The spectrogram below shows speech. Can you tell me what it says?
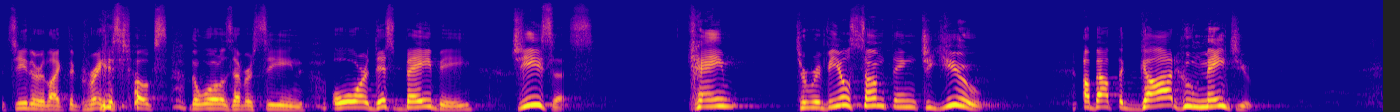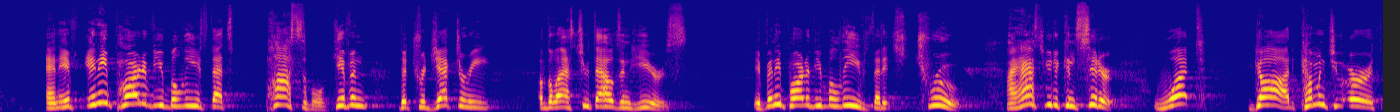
It's either like the greatest hoax the world has ever seen or this baby, Jesus, came to reveal something to you about the God who made you. And if any part of you believes that's possible, given the trajectory of the last 2,000 years, if any part of you believes that it's true, I ask you to consider what God coming to earth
